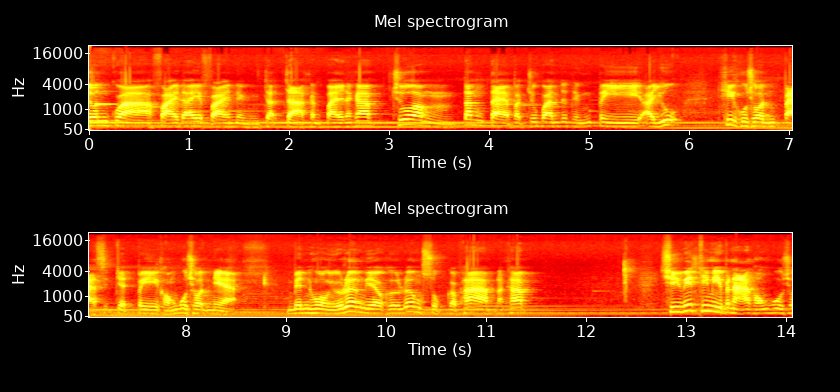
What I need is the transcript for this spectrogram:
จนกว่าฝ่ายใดฝ่ายหนึ่งจะจากกันไปนะครับ ช่วงตั้งแต่ปัจจุบันจนถึงปีอายุที่ครูชน 87 ปีของครูชนเนี่ยเป็นห่วงอยู่เรื่องเดียวคือเรื่องสุขภาพนะครับ ชีวิตที่มีปัญหาของครูช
